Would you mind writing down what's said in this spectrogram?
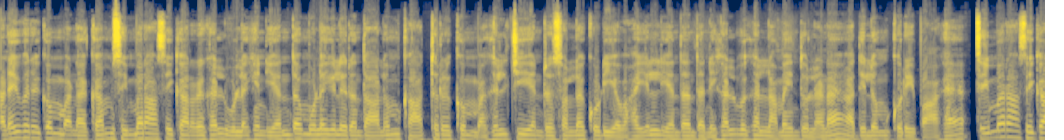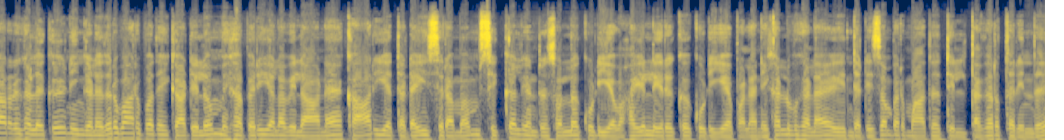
அனைவருக்கும் வணக்கம். சிம்மராசிக்காரர்கள் உலகின் எந்த மூலையில் இருந்தாலும் காத்திருக்கும் மகிழ்ச்சி என்று சொல்லக்கூடிய வகையில் எந்தெந்த நிகழ்வுகள் அமைந்துள்ளன அதிலும் குறிப்பாக சிம்மராசிக்காரர்களுக்கு நீங்கள் எதிர்பார்ப்பதை காட்டிலும் மிக பெரிய அளவிலான காரிய தடை சிரமம் சிக்கல் என்று சொல்லக்கூடிய வகையில் இருக்கக்கூடிய பல நிகழ்வுகளை இந்த டிசம்பர் மாதத்தில் தகர்த்தறிந்து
